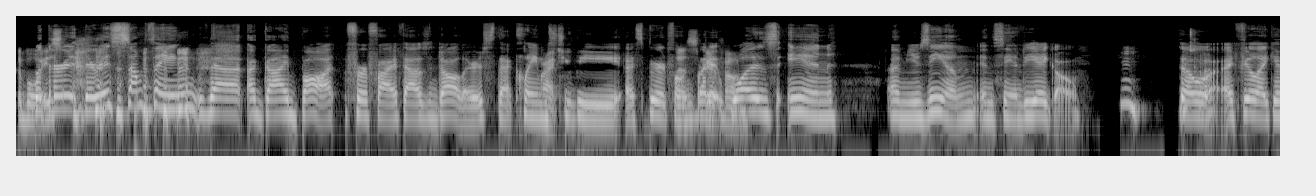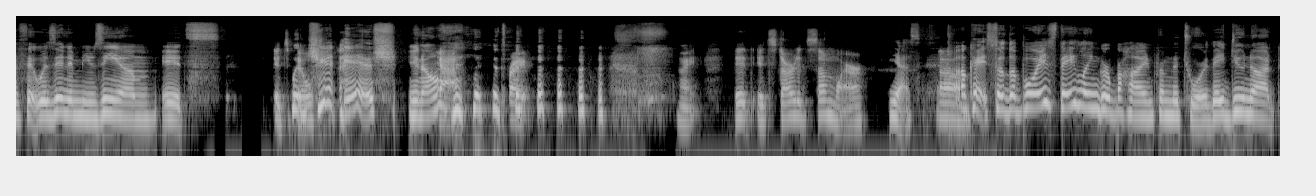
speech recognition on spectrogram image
the boys. But there is, there is something that a guy bought for five thousand dollars that claims right. to be a spirit phone, spirit but it phone. was in a museum in San Diego. Hmm. So okay. I feel like if it was in a museum, it's it's legit-ish, you know. yeah, right, right. It it started somewhere. Yes. Um, okay, so the boys they linger behind from the tour. They do not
